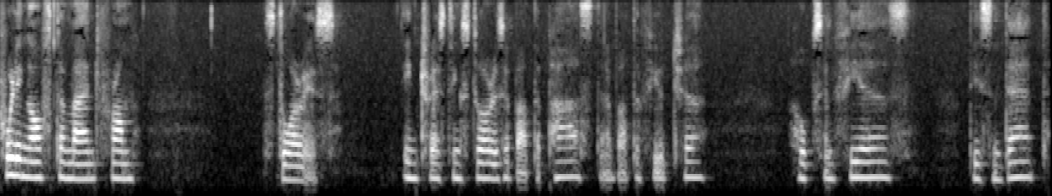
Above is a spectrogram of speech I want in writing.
Pulling off the mind from stories, interesting stories about the past and about the future, hopes and fears, this and that.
